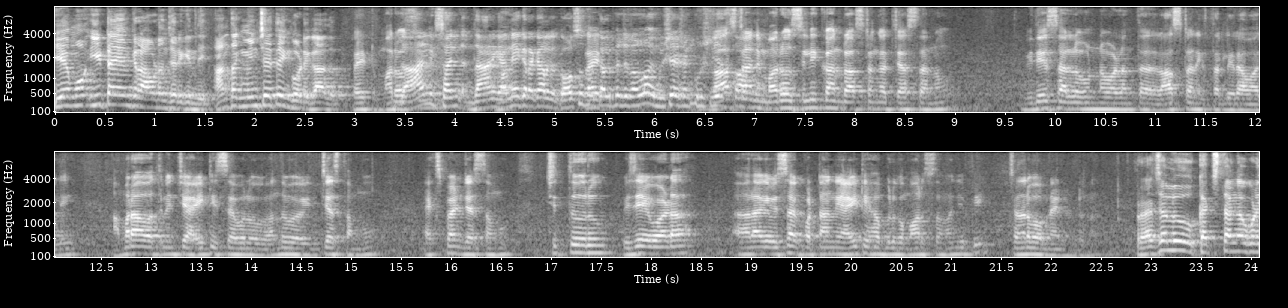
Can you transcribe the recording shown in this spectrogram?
ఏమో ఈ టైంకి రావడం జరిగింది. అంతకు మించి అయితే ఇంకోటి కాదు. రైట్ మరో దానికి సం- దానికి అనేక రకాల. కల్పించడంలో విశేషం కృషి చేస్తా. రాష్ట్రాన్ని. మరో సిలికాన్ రాష్ట్రంగా చేస్తాను. విదేశాల్లో ఉన్న వాళ్ళంతా రాష్ట్రానికి తరలి రావాలి. అమరావతి నుంచి ఐటీ సేవలు అందు ఇచ్చేస్తాము ఎక్స్పాండ్ చేస్తాము. చిత్తూరు విజయవాడ అలాగే విశాఖపట్నాన్ని ఐటీ హబ్బులుగా మారుస్తామని చెప్పి చంద్రబాబు నాయుడు అంటున్నారు. ప్రజలు ఖచ్చితంగా కూడా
